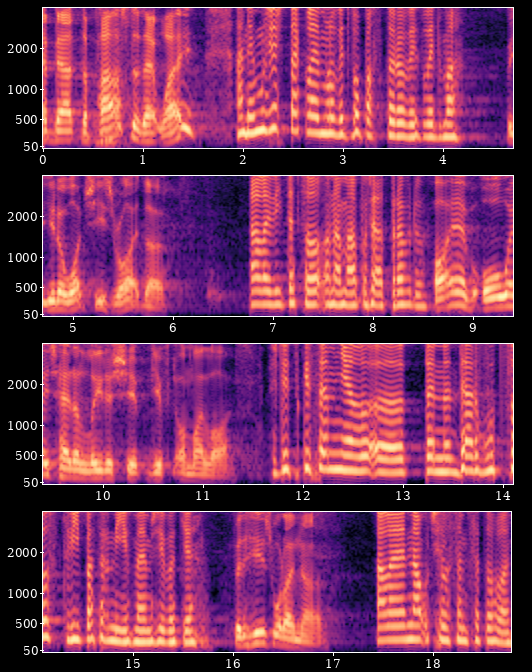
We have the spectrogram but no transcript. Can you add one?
about the pastor that way. A nemůžeš takhle mluvit o pastorovi s lidma. But you know what? She's right though. Ale víte co, ona má pořád pravdu. I have always had a leadership gift on my life. Vždycky jsem měl uh, ten dar vůdcovství patrný v mém životě. But here's what I know. Ale naučil jsem se tohle.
